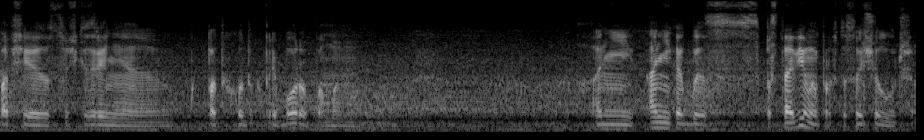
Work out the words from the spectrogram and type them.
Вообще, с точки зрения подхода к прибору, по-моему, они, они как бы сопоставимы, просто Сочи лучше.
